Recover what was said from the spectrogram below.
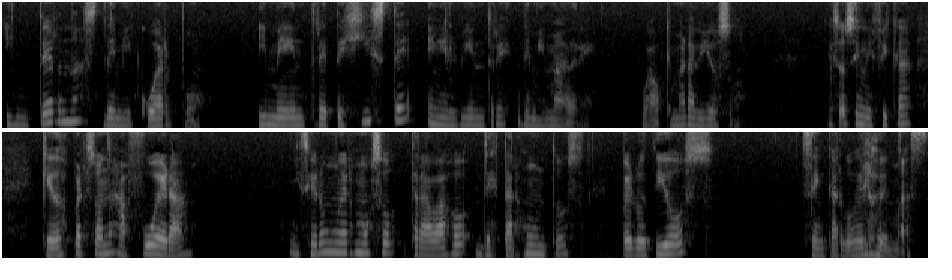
internas de mi cuerpo y me entretejiste en el vientre de mi madre. ¡Wow! ¡Qué maravilloso! Eso significa que dos personas afuera Hicieron un hermoso trabajo de estar juntos, pero Dios se encargó de lo demás.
